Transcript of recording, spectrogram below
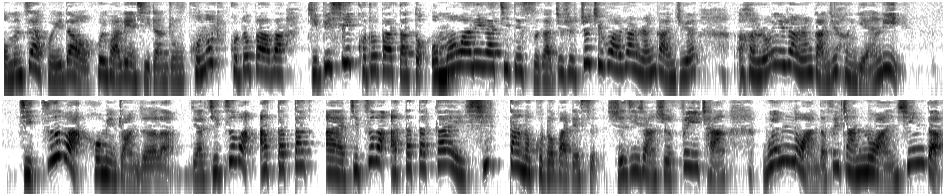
我们再回到绘画练习当中。コノトコトババキビシコトバダドオモですガキデスが，就是这句话让人感觉很容易让人感觉很严厉。実は、瓦后面转折了，叫は、あた啊哒哒啊あたた啊哒哒盖西の言库多巴德实际上是非常温暖的、非常暖心的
